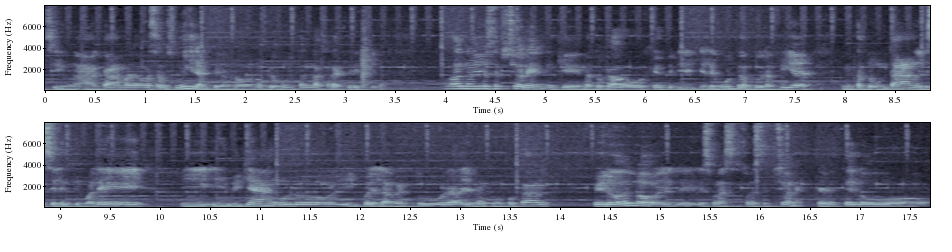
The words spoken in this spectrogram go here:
si una cámara, o sea, pues miran, pero no, no preguntan las características. Han habido excepciones en que me ha tocado gente que, que le gusta la fotografía, me está preguntando, ¿y ese lente cuál es? Y, y, de qué ángulo, y cuál es la apertura, y el rango focal pero no, es una, son excepciones. Realmente lo,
